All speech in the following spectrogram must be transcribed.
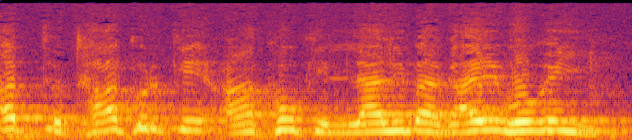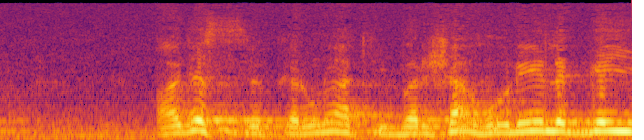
अब तो ठाकुर के आँखों की लालिमा गायब हो गई। अजस्र करुणा की वर्षा होने लग गई।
